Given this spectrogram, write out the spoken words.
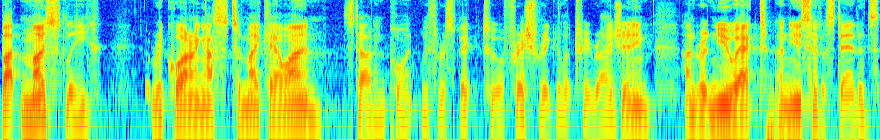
but mostly requiring us to make our own starting point with respect to a fresh regulatory regime under a new act, a new set of standards,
